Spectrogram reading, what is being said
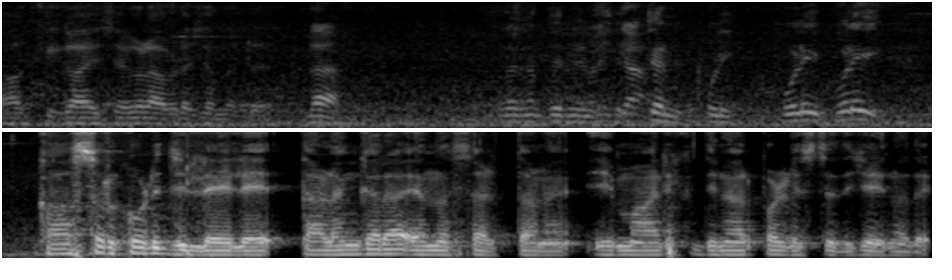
ബാക്കി കാഴ്ചകൾ അവിടെ ചെന്നിട്ട്. കാസർഗോഡ് ജില്ലയിലെ തളങ്കര എന്ന സ്ഥലത്താണ് ഈ മാലിക് ദിനാർ പള്ളി സ്ഥിതി ചെയ്യുന്നത്.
